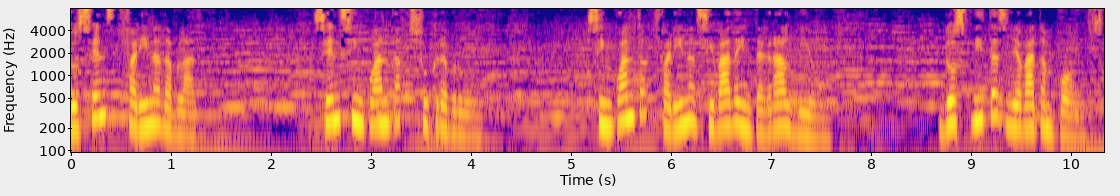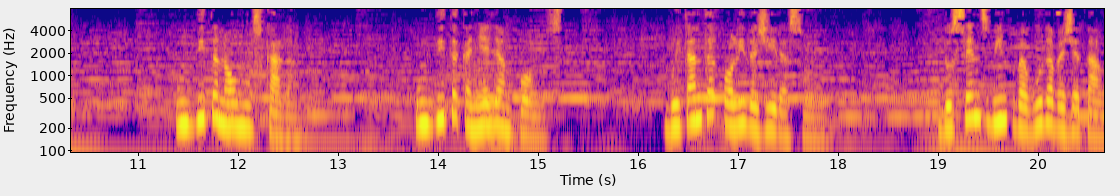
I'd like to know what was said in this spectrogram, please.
200 farina de blat. 150 sucre bru. 50 farina cibada integral bio. 2 dites llevat en pols. Un dita nou moscada. Un dita canyella en pols. 80 oli de girassol. 220 beguda vegetal.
